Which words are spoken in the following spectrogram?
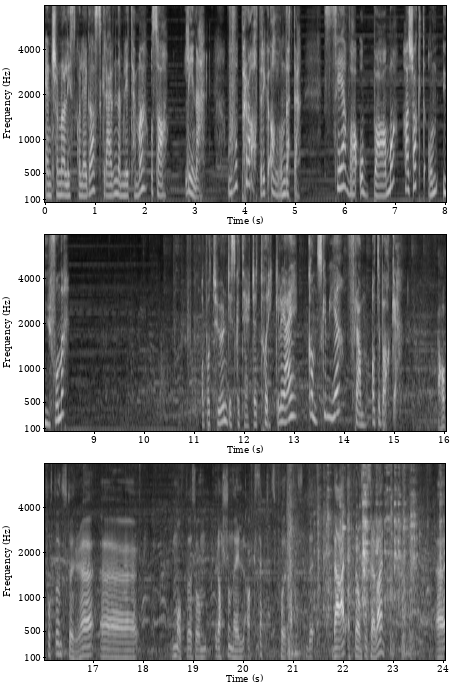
En journalistkollega skrev nemlig til meg og sa Line, hvorfor prater ikke alle om dette? Se hva Obama har sagt om ufoene. Og på turen diskuterte Torkel og jeg ganske mye fram og tilbake. Jeg har fått en større eh, måte sånn rasjonell aksept for at det, det er et eller annet som ser der. Eh,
